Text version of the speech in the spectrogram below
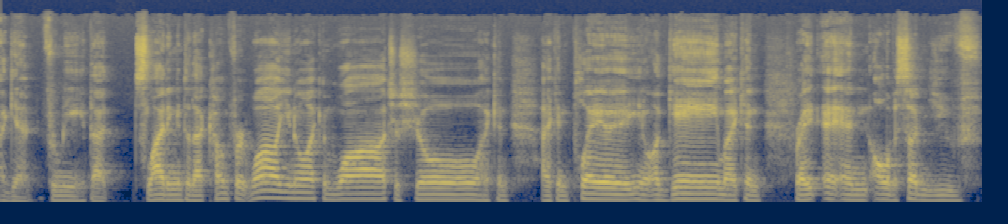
again, for me, that sliding into that comfort, well, you know, I can watch a show, I can, I can play a, you know, a game, I can, right. And, and all of a sudden you've,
